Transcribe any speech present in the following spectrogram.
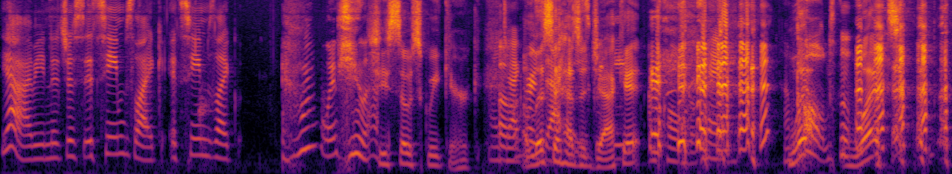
yeah. I mean, it just it seems like it seems like when she laughed. She's so squeaky. Her, My jacket. her Alyssa has a squeaky. jacket. I'm cold. Okay. I'm What? cold. what?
